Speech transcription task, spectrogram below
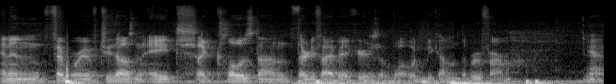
and in February of 2008, I closed on 35 acres of what would become the brew farm. Yeah.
